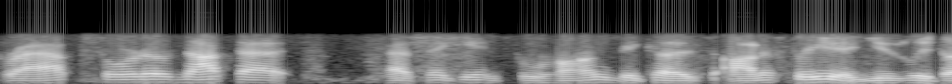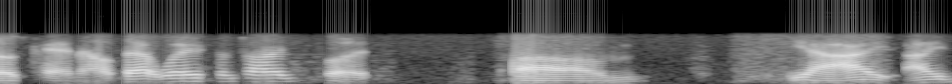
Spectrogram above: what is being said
trap, sort of. Not that that thinking's wrong, because honestly, it usually does pan out that way sometimes, but um, yeah, I I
